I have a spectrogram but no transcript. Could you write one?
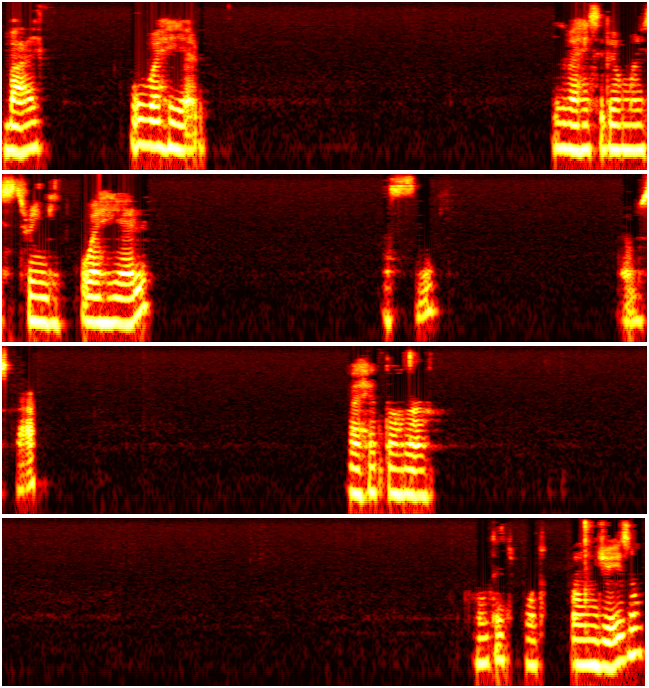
By. URL. Ele vai receber uma string URL assim. Vai buscar. Vai retornar content.from JSON.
